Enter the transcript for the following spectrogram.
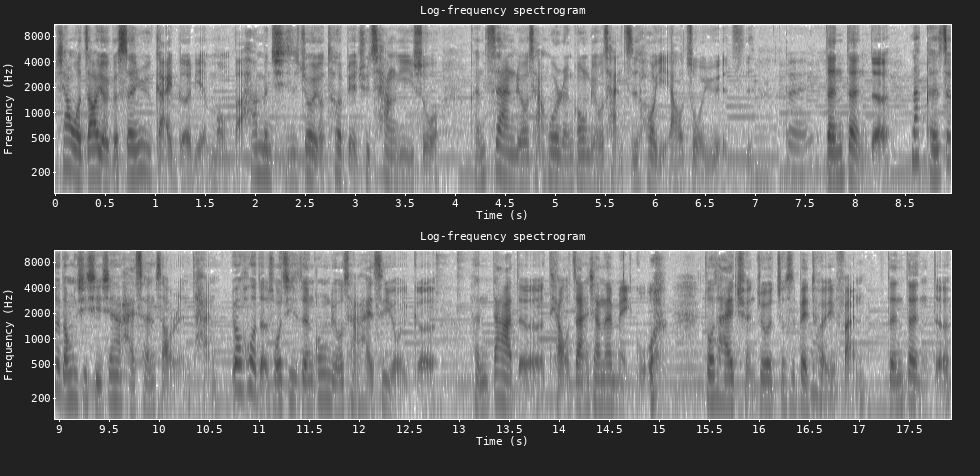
像我知道有一个生育改革联盟吧，他们其实就有特别去倡议说，可能自然流产或人工流产之后也要坐月子，对，等等的。那可是这个东西其实现在还是很少人谈，又或者说其实人工流产还是有一个很大的挑战，像在美国 堕胎权就就是被推翻等等的。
